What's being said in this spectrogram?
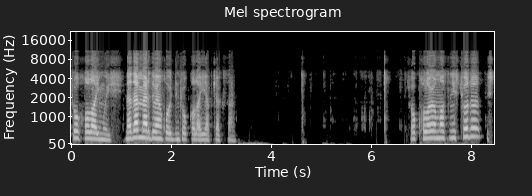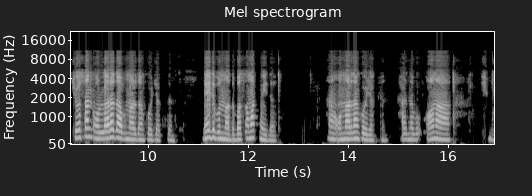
Çok kolaymış. Neden merdiven koydun çok kolay yapacaksan? Çok kolay olmasını istiyordu. İstiyorsan oralara da bunlardan koyacaktın. Neydi bunun adı? Basamak mıydı? Ha onlardan koyacaktın. Her ne bu? Ana. Şimdi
